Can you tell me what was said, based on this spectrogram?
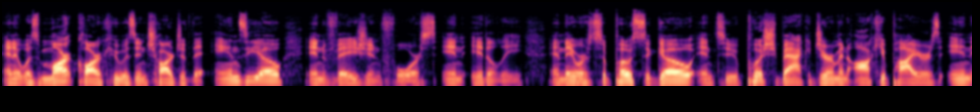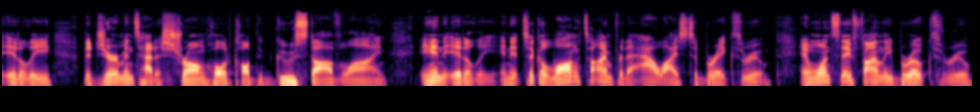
and it was Mark Clark who was in charge of the Anzio invasion force in Italy. And they were supposed to go and to push back German occupiers in Italy. The Germans had a stronghold called the Gustav Line in Italy, and it took a long time for the Allies to break through. And once they finally broke through,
